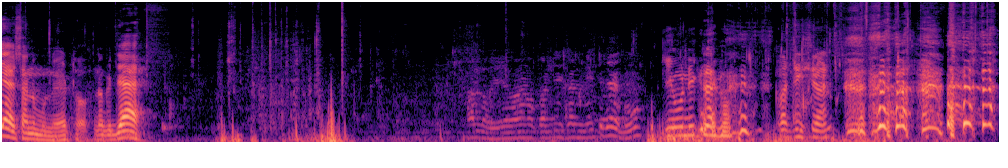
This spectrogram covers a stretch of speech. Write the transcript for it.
જાય સનમુનો હેઠો નકર જાય. હાલો એવાનું કન્ડિશન નીકળે ગયું કેવું નીકળે નકર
